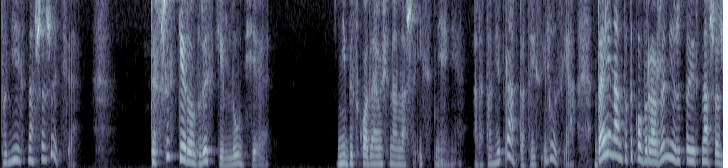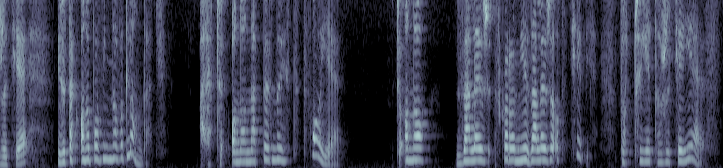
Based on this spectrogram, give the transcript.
to nie jest nasze życie. Te wszystkie rozrywki, ludzie niby składają się na nasze istnienie, ale to nieprawda, to jest iluzja. Daje nam to tylko wrażenie, że to jest nasze życie i że tak ono powinno wyglądać. Ale czy ono na pewno jest Twoje? Czy ono zależy, skoro nie zależy od Ciebie, to czyje to życie jest?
